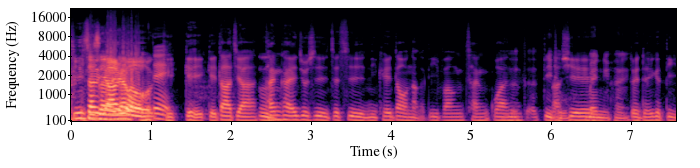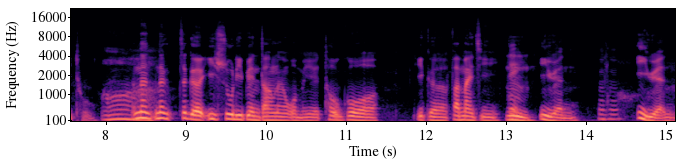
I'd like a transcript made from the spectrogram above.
金山 鸭肉给给给大家摊开，就是这次你可以到哪个地方参观，哪些美女，对的一个地图。哦，那那这个艺术力便当呢，我们也透过一个贩卖机，嗯，一元一元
